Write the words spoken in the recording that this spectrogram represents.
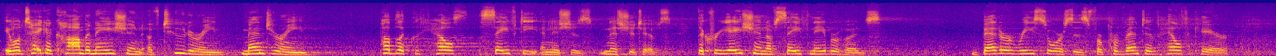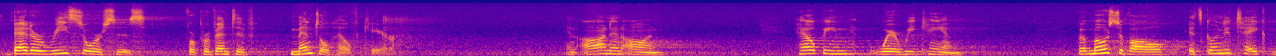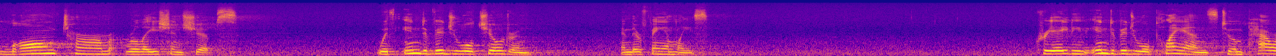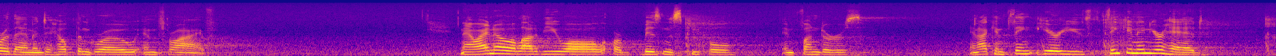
It will take a combination of tutoring, mentoring, public health safety initiatives, the creation of safe neighborhoods, better resources for preventive health care, better resources for preventive mental health care, and on and on, helping where we can. But most of all, it's going to take long-term relationships with individual children and their families. Creating individual plans to empower them and to help them grow and thrive. Now, I know a lot of you all are business people and funders, and I can think, hear you thinking in your head,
